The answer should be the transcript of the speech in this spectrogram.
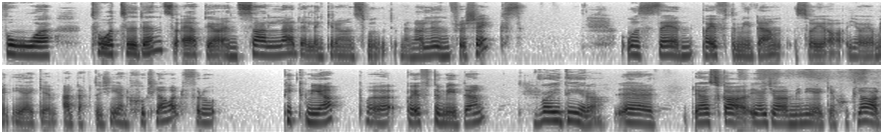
två, två tiden så äter jag en sallad eller en grön smoothie med några. Och sen på eftermiddagen så gör jag min egen adaptogenchoklad för att pick me up på, på eftermiddagen. Vad är det då? Eh, jag, ska, jag gör min egen choklad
